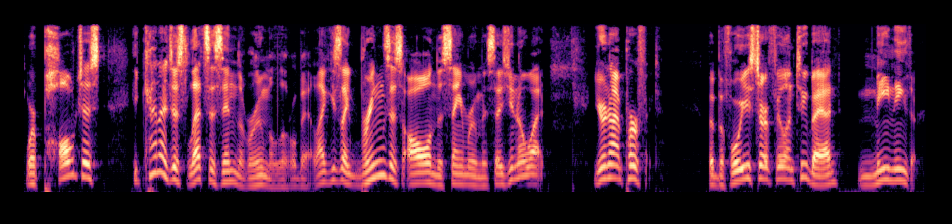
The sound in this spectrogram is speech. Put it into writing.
where Paul just, he kind of just lets us in the room a little bit. Like he's like, brings us all in the same room and says, you know what? You're not perfect. But before you start feeling too bad, me neither.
